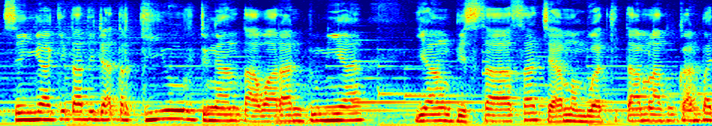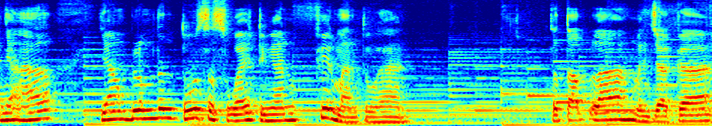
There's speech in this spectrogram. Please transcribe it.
sehingga kita tidak tergiur dengan tawaran dunia yang bisa saja membuat kita melakukan banyak hal yang belum tentu sesuai dengan firman Tuhan. Tetaplah menjaga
